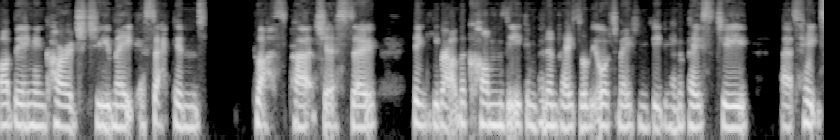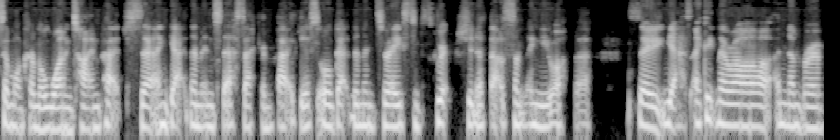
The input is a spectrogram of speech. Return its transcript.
are being encouraged to make a second plus purchase. So thinking about the comms that you can put in place or the automation you can put in place to uh, take someone from a one-time purchaser and get them into their second purchase or get them into a subscription if that's something you offer. So yes, I think there are a number of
